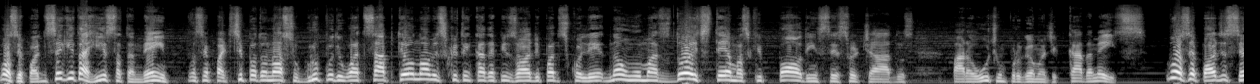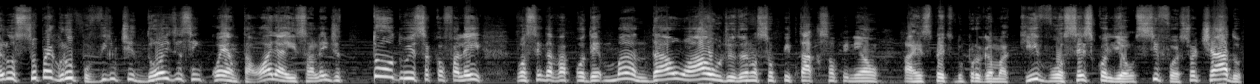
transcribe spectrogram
Você pode ser guitarrista também. Você participa do nosso grupo de WhatsApp, tem o nome escrito em cada episódio e pode escolher não um, mas dois temas que podem ser sorteados para o último programa de cada mês. Você pode ser o supergrupo 22,50. Olha isso, além de tudo isso que eu falei, você ainda vai poder mandar um áudio dando seu pitaco, sua opinião a respeito do programa que você escolheu, se for sorteado,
